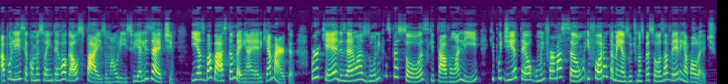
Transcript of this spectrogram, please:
a polícia começou a interrogar os pais, o Maurício e a Lisete, e as babás também, a Erika e a Marta, porque eles eram as únicas pessoas que estavam ali que podia ter alguma informação e foram também as últimas pessoas a verem a Paulette.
